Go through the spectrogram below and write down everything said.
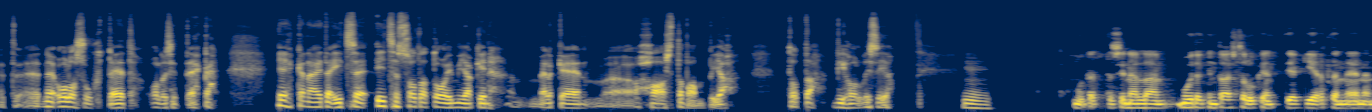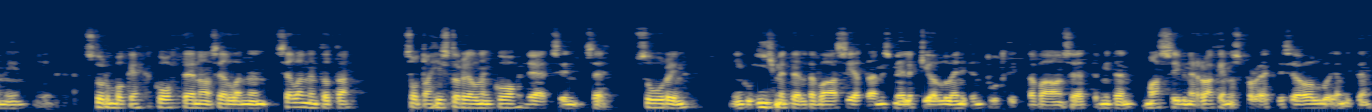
et, et, ne olosuhteet oli sitten ehkä, ehkä näitä itse, itse sotatoimiakin melkein äh, haastavampia tota, vihollisia. Hmm. Mutta että sinällään muitakin taistelukenttiä kiertäneenä, niin, niin Sturbok ehkä kohteena on sellainen, sellainen tota, sotahistoriallinen kohde, että se suurin niin kuin ihmeteltävä asia, tai missä meillekin on ollut eniten tutkittavaa, on se, että miten massiivinen rakennusprojekti se on ollut ja miten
